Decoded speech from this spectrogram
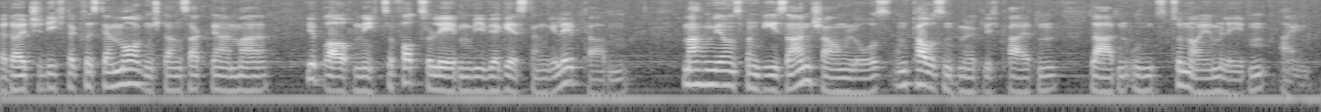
Der deutsche Dichter Christian Morgenstern sagte einmal, wir brauchen nicht sofort zu leben, wie wir gestern gelebt haben. Machen wir uns von dieser Anschauung los und tausend Möglichkeiten laden uns zu neuem Leben ein.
